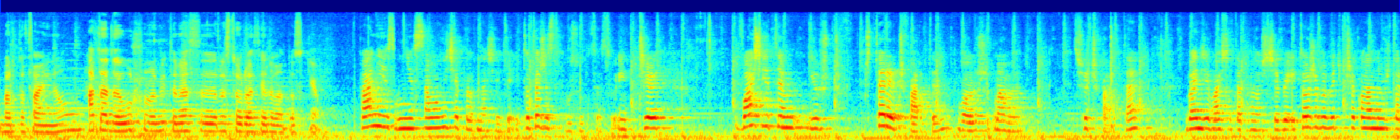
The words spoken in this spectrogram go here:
bardzo fajną. A Tadeusz robi teraz restaurację Lewandowskiego. Pani jest niesamowicie pewna siebie i to też jest pół sukcesu. I czy właśnie tym już 4 czwartym, bo już mamy 3 czwarte, będzie właśnie ta pewność siebie i to, żeby być przekonanym, że ta,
